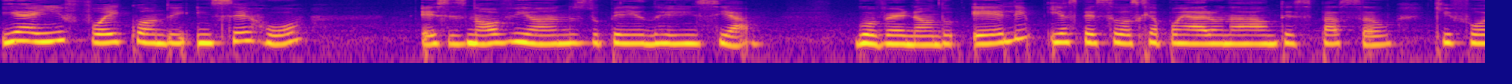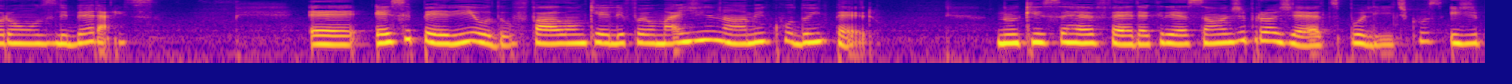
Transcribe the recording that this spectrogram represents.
E aí foi quando encerrou esses nove anos do período regencial, governando ele e as pessoas que apoiaram na antecipação, que foram os liberais. É, esse período falam que ele foi o mais dinâmico do Império, no que se refere à criação de projetos políticos e de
